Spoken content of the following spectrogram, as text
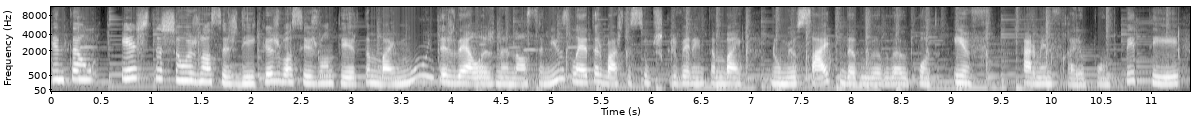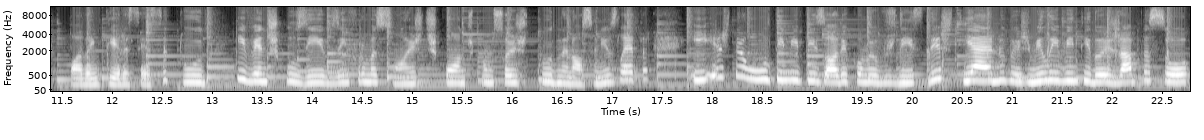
Então, estas são as nossas dicas. Vocês vão ter também muitas delas na nossa newsletter. Basta subscreverem também no meu site www.enfcarmenferreira.pt. Podem ter acesso a tudo, eventos exclusivos, informações, descontos, promoções, tudo na nossa newsletter. E este é o último episódio, como eu vos disse, deste ano, 2022 já passou.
